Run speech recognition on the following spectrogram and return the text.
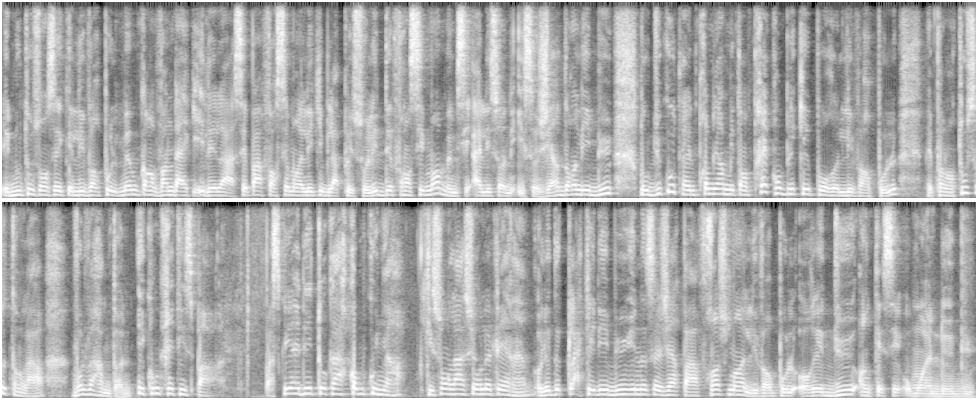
Et nous tous, on sait que Liverpool, même quand Van Dijk il est là, c'est pas forcément l'équipe la plus solide défensivement, même si Allison il se gère dans les buts. Donc du coup, tu as une première mi-temps très compliquée pour Liverpool. Mais pendant tout ce temps-là, Wolverhampton, il concrétise pas. Parce qu'il y a des tocards comme Cunha qui sont là sur le terrain. Au lieu de claquer des buts, ils ne se gèrent pas. Franchement, Liverpool aurait dû encaisser au moins deux buts.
